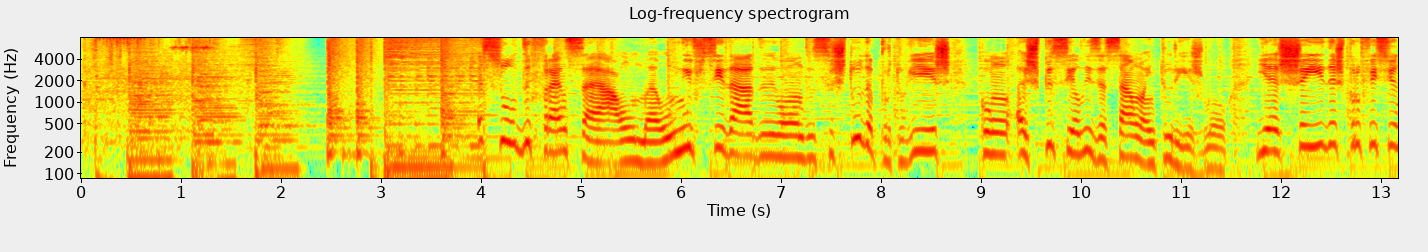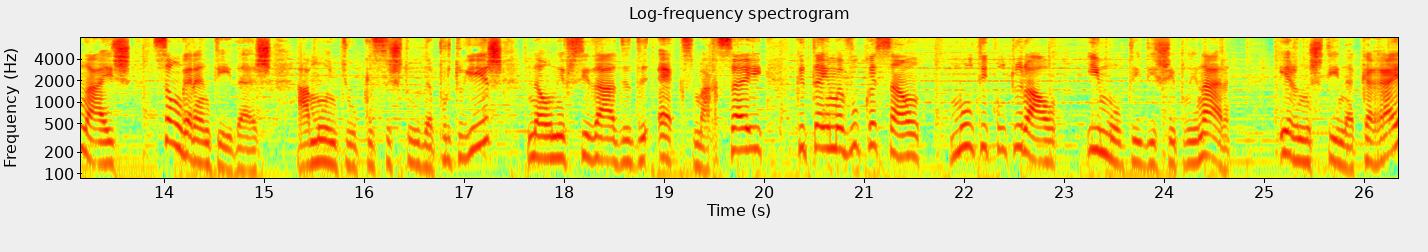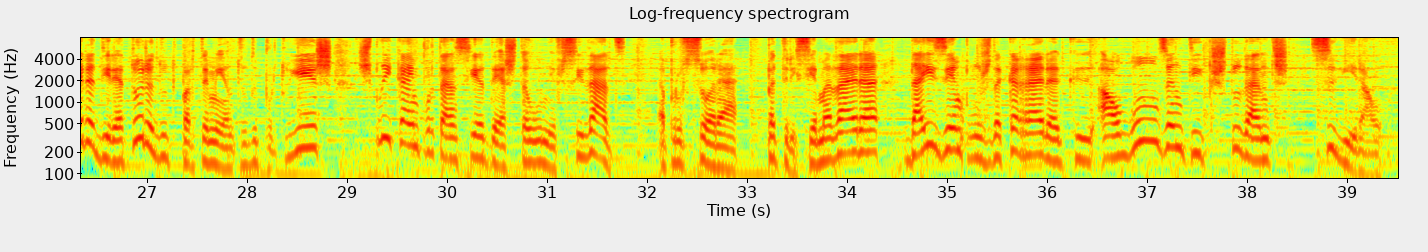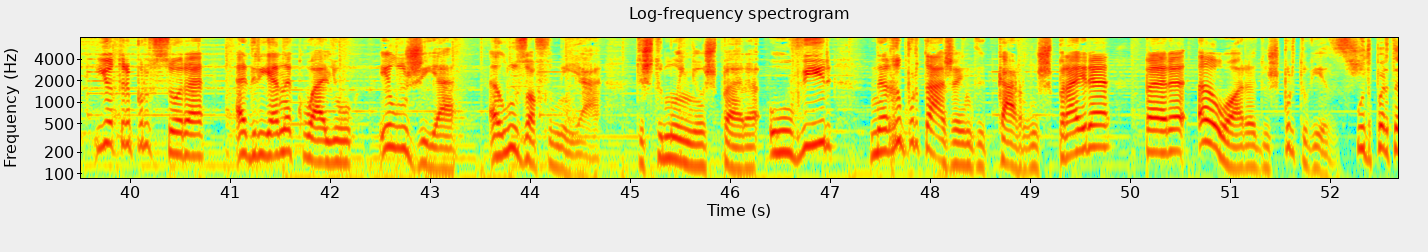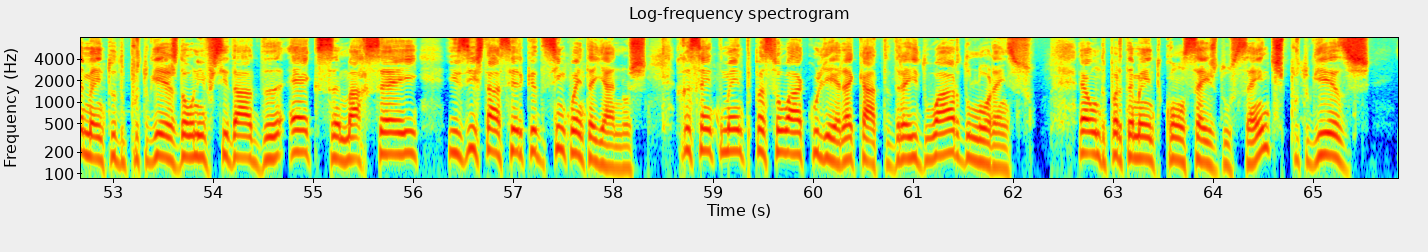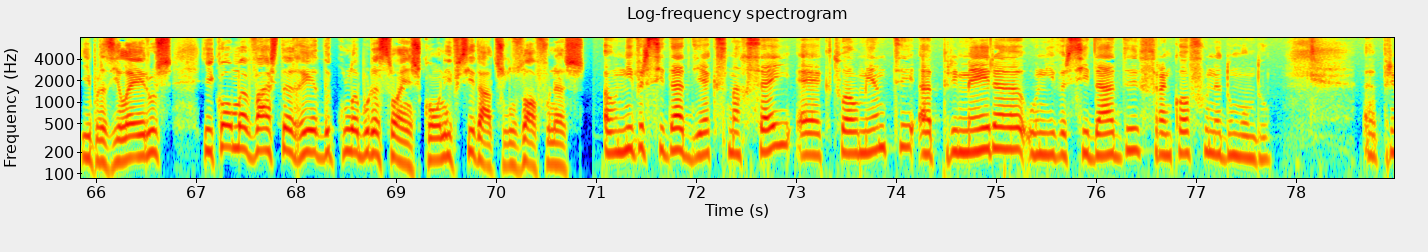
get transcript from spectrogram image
sul de França há uma universidade onde se estuda português com a especialização em turismo e as saídas profissionais são garantidas. Há muito que se estuda português na Universidade de Aix-Marseille, que tem uma vocação multicultural e multidisciplinar. Ernestina Carreira, diretora do Departamento de Português, explica a importância desta universidade. A professora Patrícia Madeira dá exemplos da carreira que alguns antigos estudantes seguiram. E outra professora, Adriana Coelho, elogia a lusofonia. Testemunhos para ouvir na reportagem de Carlos Pereira para a Hora dos Portugueses. O Departamento de Português da Universidade de Aix-Marseille existe há cerca de 50 anos. Recentemente passou a acolher a Cátedra Eduardo Lourenço. É um departamento com seis docentes portugueses e brasileiros e com uma vasta rede de colaborações com universidades lusófonas. A Universidade de Aix-Marseille é atualmente a primeira universidade francófona do mundo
